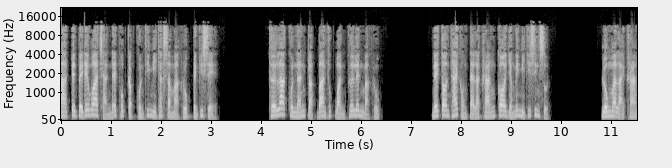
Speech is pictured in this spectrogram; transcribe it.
อาจเป็นไปได้ว่าฉันได้พบกับคนที่มีทักษะหมากรุกเป็นพิเศษ เธอลากคนนั้นกลับบ้านทุกวันเพื่อเล่นหมากรุก ในตอนท้ายของแต่ละครั้งก็ยังไม่มีที่สิ้นสุด ลงมาหลายครั้ง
